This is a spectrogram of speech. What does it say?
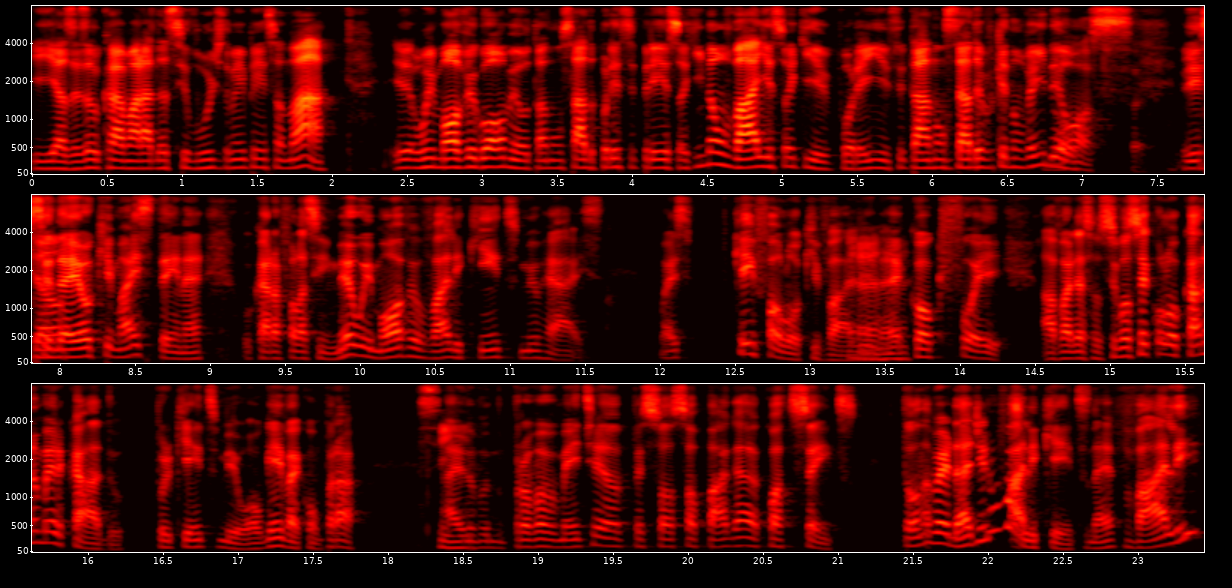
E às vezes o camarada se ilude também pensando, ah, um imóvel igual ao meu tá anunciado por esse preço aqui, então vale isso aqui. Porém, se tá anunciado é porque não vendeu. Nossa, então... esse daí é o que mais tem, né? O cara fala assim, meu imóvel vale 500 mil reais. Mas quem falou que vale, uhum. né? Qual que foi a avaliação? Se você colocar no mercado por 500 mil, alguém vai comprar? Sim. Aí provavelmente a pessoa só paga 400. Então, na verdade, não vale 500, né? Vale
